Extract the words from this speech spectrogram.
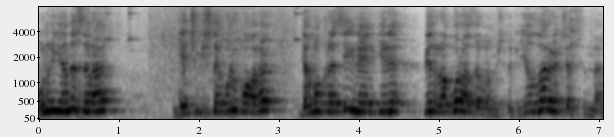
Bunun yanı sıra geçmişte grup olarak demokrasi ile ilgili bir rapor hazırlamıştık yıllar öncesinden.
